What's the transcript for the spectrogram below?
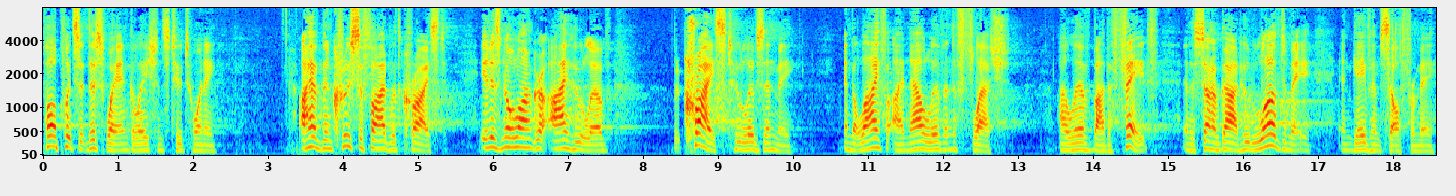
Paul puts it this way in Galatians 2:20. I have been crucified with Christ. It is no longer I who live, but Christ who lives in me. In the life I now live in the flesh, I live by the faith in the Son of God who loved me and gave himself for me.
